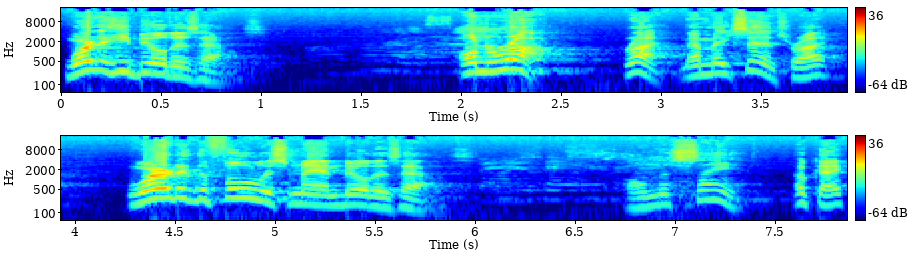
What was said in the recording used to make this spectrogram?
Where did he build his house? On the rock. Right. That makes sense, right? Where did the foolish man build his house? On the sand. Okay.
